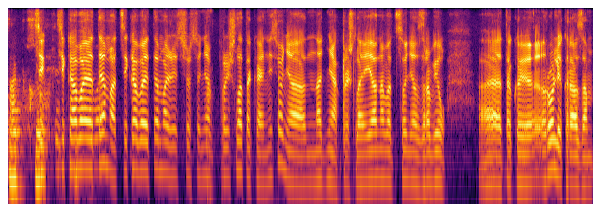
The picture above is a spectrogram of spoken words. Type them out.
Так, все. Цікава тема, цікава тема, що сьогодні прийшла така, не сьогодні, а на днях прийшла. Я навіть сьогодні зробив е, такий ролик разом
